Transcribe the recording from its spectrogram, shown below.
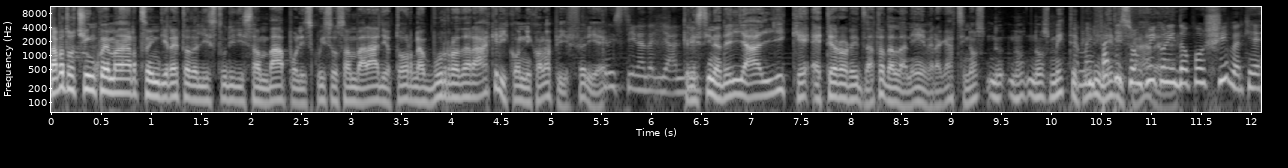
Sabato 5 marzo in diretta dagli studi di Sambapolis, qui su Samba Radio, torna Burro d'Arachidi con Nicola Pifferi e Cristina degli Agli. Cristina degli Agli che è terrorizzata dalla neve, ragazzi, non, non, non smette Ma più di nevicare. infatti sono qui con i dopo sci perché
